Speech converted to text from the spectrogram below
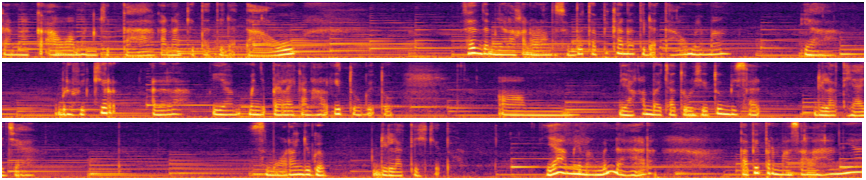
karena keawaman kita, karena kita tidak tahu. Saya tidak menyalahkan orang tersebut, tapi karena tidak tahu memang ya berpikir adalah ya menyepelekan hal itu gitu. Um, ya kan baca tulis itu bisa dilatih aja. Semua orang juga dilatih gitu. Ya memang benar tapi permasalahannya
